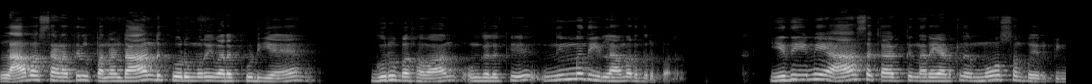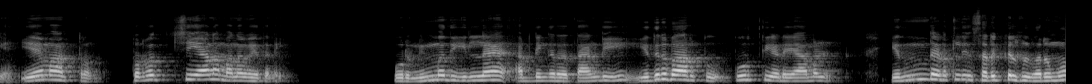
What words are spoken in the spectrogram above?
லாபஸ்தானத்தில் பன்னெண்டு ஆண்டுக்கு ஒரு முறை வரக்கூடிய குரு பகவான் உங்களுக்கு நிம்மதி இல்லாமல் இருந்திருப்பார். எதையுமே ஆசை காட்டு நிறைய இடத்துல மோசம் போயிருப்பீங்க. ஏமாற்றம் தொடர்ச்சியான மனவேதனை. ஒரு நிம்மதி இல்லை அப்படிங்கிறத தாண்டி எதிர்பார்ப்பு பூர்த்தி அடையாமல் எந்த இடத்துலையும் சருக்கல்கள் வருமோ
